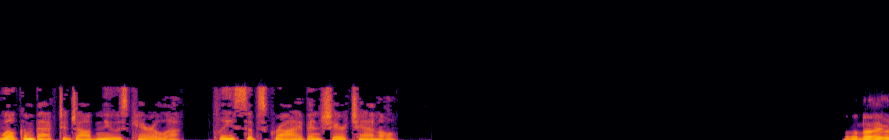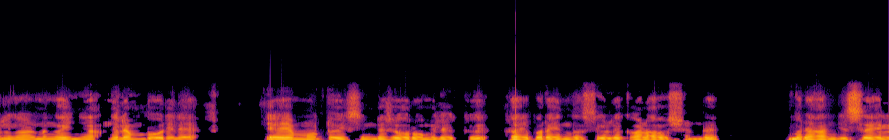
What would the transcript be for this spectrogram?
Welcome back to Job News Kerala. Please subscribe and share channel. പുതുതായി ഉദ്ഘാടനം കഴിഞ്ഞ നിലമ്പൂരിലെ എ എം മോട്ടോഴ്സിന്റെ ഷോറൂമിലേക്ക് ആയി പറയുന്ന തസ്തികകളിലേക്ക് ആൾ ആവശ്യമുണ്ട് ബ്രാഞ്ച് സെയിൽ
